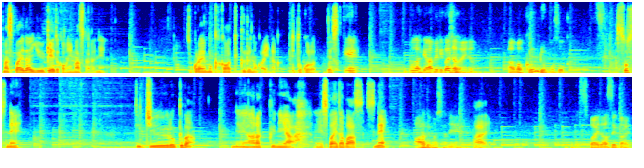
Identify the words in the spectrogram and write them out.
まあ、スパイダー UK とかもいますからね、そこら辺も関わってくるのか否かってところですかね。、ここだけアメリカじゃないな。あ、まあ、クンルンもそうか。そうですね。で、16番、ね、アラクニア、えースパイダーバースですね。あ、出ましたね。はい。スパイダー世界。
